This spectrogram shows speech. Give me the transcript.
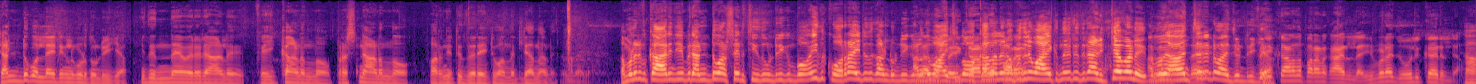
രണ്ട് കൊല്ലമായിട്ട് നിങ്ങൾ കൊടുത്തുകൊണ്ടിരിക്കുക ഇത് ഇന്നേ വരെ ഒരാൾ ഫേക്ക് ആണെന്നോ പ്രശ്നമാണെന്നോ പറഞ്ഞിട്ട് ഇതുവരെയായിട്ട് വന്നിട്ടില്ല എന്നാണ്. നമ്മളൊരു കാര്യം ചെയ്യുമ്പോൾ രണ്ട് വർഷമായിട്ട് ചെയ്തുകൊണ്ടിരിക്കുമ്പോൾ ഇത് കുറേ ആയിട്ട് ഇത് കണ്ടുകൊണ്ടിരിക്കുന്നത് വായിച്ച് നോക്കാന്നുള്ള ആണെന്ന് രൂപത്തിൽ വായിക്കുന്നവർ ഇതിൽ അഡിക്റ്റ് വേണം വായിച്ചുകൊണ്ടിരിക്കുക ഫേക്കാണെന്ന് കാര്യമില്ല. ഇവിടെ ജോലിക്കാരില്ല. ആ.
